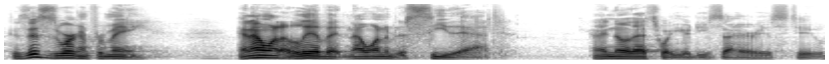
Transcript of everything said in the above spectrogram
Because this is working for me. And I want to live it, and I want them to see that. And I know that's what your desire is too.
